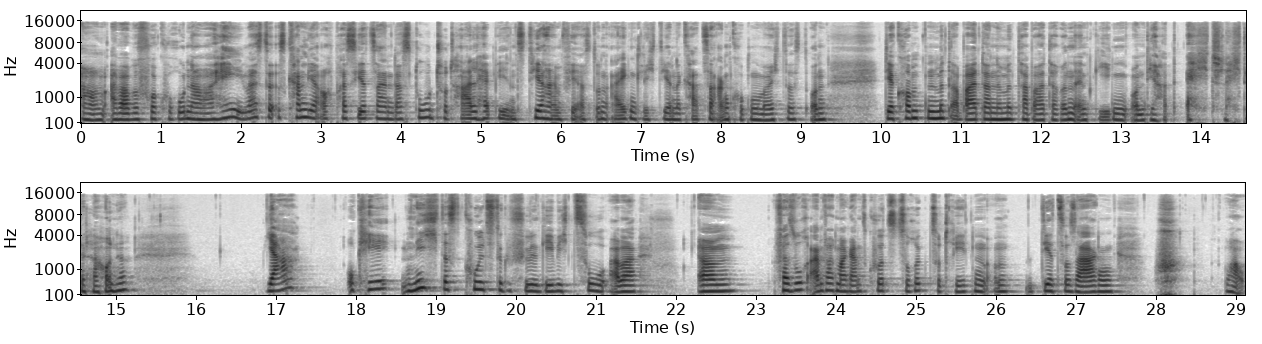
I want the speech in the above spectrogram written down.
Ähm, aber bevor Corona war, hey, weißt du, es kann dir auch passiert sein, dass du total happy ins Tierheim fährst und eigentlich dir eine Katze angucken möchtest und dir kommt ein Mitarbeiter, eine Mitarbeiterin entgegen und die hat echt schlechte Laune ja, okay, nicht das coolste Gefühl, gebe ich zu, aber ähm, versuch einfach mal ganz kurz zurückzutreten und dir zu sagen, wow,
